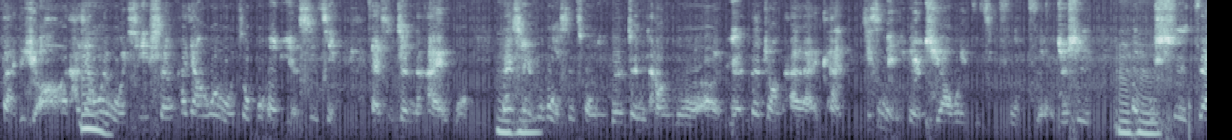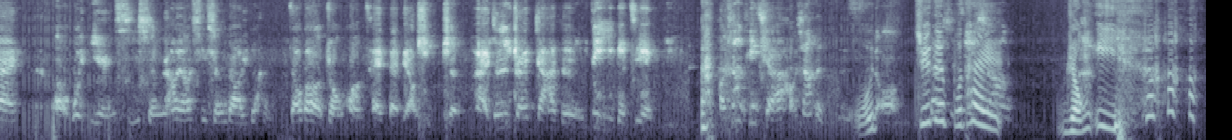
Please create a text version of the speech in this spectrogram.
范，就觉得哦，他这样为我牺牲，他这样为我做不合理的事情，才是真的爱我。但是如果是从一个正常的呃人的状态来看，其实每一个人需要为自己负责，就是而不是在呃为别人牺牲，然后要牺牲到一个很糟糕的状况，才代表是真爱。这是专家的第一个建议。好像听起来好像很自私哦，觉得不太容易。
